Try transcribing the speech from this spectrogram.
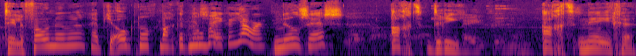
Telefoonnummer heb je ook nog, mag ik het noemen? Zeker, ja hoor. 06 83 89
